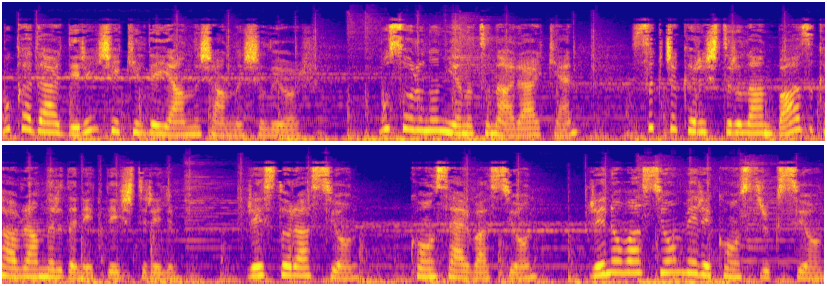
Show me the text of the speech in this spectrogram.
bu kadar derin şekilde yanlış anlaşılıyor? Bu sorunun yanıtını ararken sıkça karıştırılan bazı kavramları da netleştirelim. Restorasyon, konservasyon, renovasyon ve rekonstrüksiyon.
